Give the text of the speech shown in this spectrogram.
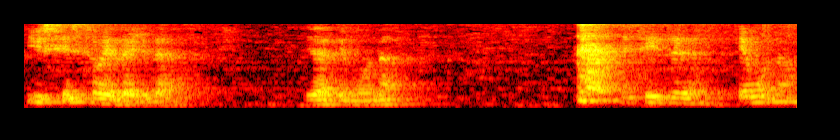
You see a story like that? You have Emunah. this is uh, Emunah.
